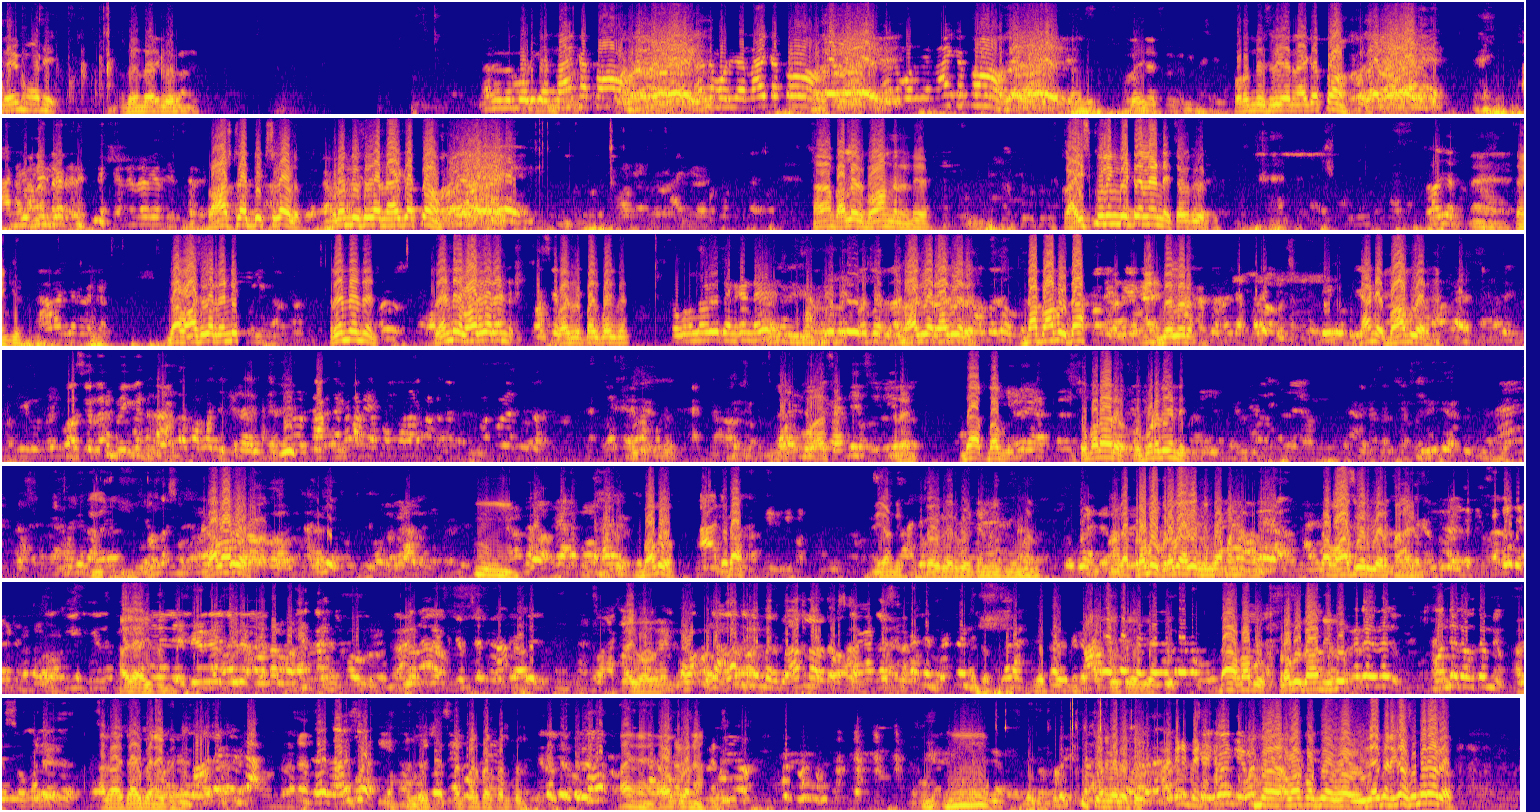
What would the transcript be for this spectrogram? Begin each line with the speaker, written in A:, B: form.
A: జై మోడీ.
B: రెండు రాజు గారు?
C: నరేంద్ర మోడీ గారి నాయకత్వం. నరేంద్ర మోడీ గారి నాయకత్వం. నరేంద్ర మోడీ గారి నాయకత్వం.
B: అది. రైట్. పురంధేశ్వరి గారి నాయకత్వం. రాష్ట్ర అధ్యక్షురాలు పురంధేశ్వర గారి నాయకత్వం. పర్లేదు బాగుందండి. హై స్కూలింగ్ పెట్టాలండి చౌదరి గారికి థ్యాంక్ యూ వాసు గారు రండి. రండి రండి రండి. వాసు గారు రండి. వాసు పైకి పైకి రండి.
C: కనుకండి
B: రాజు గారు రాజు గారు దా బాబు దా. ఏమండి బాబు గారు. దా బాబు. సుబ్బారావు ఇప్పుడు తీయండి. బాబు. బాబు ఏమండి చౌదరి గారు పెట్టండి మీకు మిమ్మల్ని. దా ప్రభు ప్రభు అదే నేను రమ్మన్నా వాసు గారికి పెడతానండి అదే అయిపోయింది అయ్యి బాబు దా బాబు ప్రభు దా నీకు అలా అయిపోయింది అయిపోయింది పర్ పర్ పర్ చిన్నగా పెట్టు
